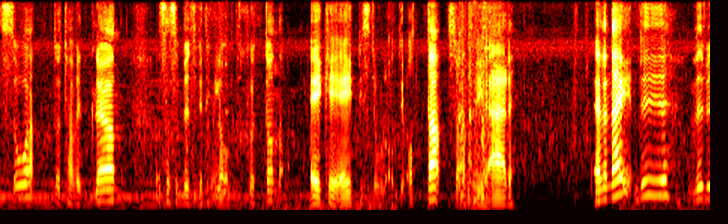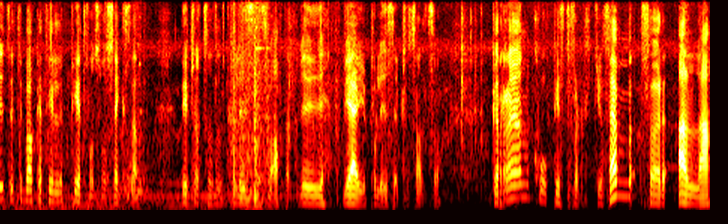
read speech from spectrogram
så. Då tar vi grön och sen så byter vi till Glock 17, a.k.a. pistol 88, så att vi är... Eller nej, vi, vi byter tillbaka till P226. Det är trots allt polisens vapen. Vi, vi är ju poliser trots allt så. Grön k-pist 45 för alla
